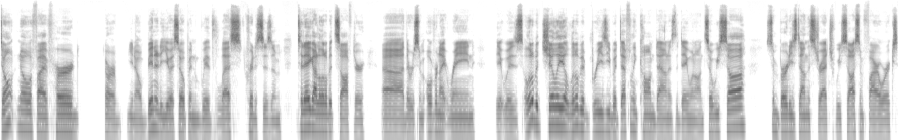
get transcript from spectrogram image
don't know if I've heard or, you know, been at a US Open with less criticism. Today got a little bit softer. Uh, there was some overnight rain. It was a little bit chilly, a little bit breezy, but definitely calmed down as the day went on. So we saw some birdies down the stretch. We saw some fireworks.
